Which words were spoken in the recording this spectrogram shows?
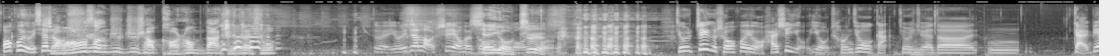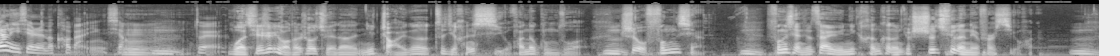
包括有一些老师，丧志至少考上我们大学再说。对，有一些老师也会跟先有志通，就是这个时候会有还是有有成就感，就是觉得嗯改变了一些人的刻板印象。嗯。嗯对，我其实有的时候觉得，你找一个自己很喜欢的工作嗯是有风险，嗯风险就在于你很可能就失去了那份喜欢。嗯。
